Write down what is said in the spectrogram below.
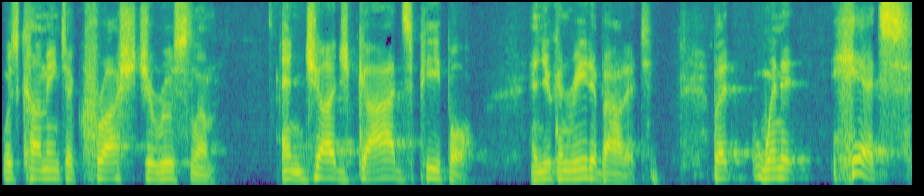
was coming to crush Jerusalem and judge God's people. And you can read about it. But when it hits,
